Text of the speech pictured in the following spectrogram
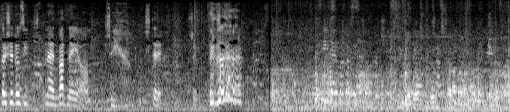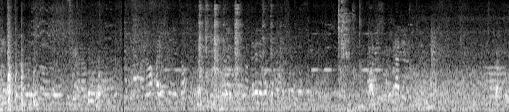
Takže do zít... Ne, dva dny, jo? Tři. Čtyři. Tři. Ano, a ještě něco? No, tady nebo ty Tady. Kartou.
